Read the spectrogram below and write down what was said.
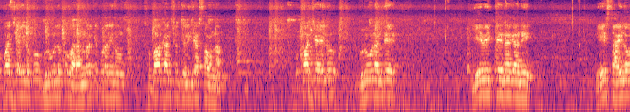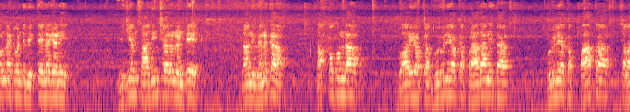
ఉపాధ్యాయులకు గురువులకు వారందరికీ కూడా నేను శుభాకాంక్షలు తెలియజేస్తూ ఉన్నాను. ఉపాధ్యాయులు గురువులంటే ఏ వ్యక్తి అయినా కానీ ఏ స్థాయిలో ఉన్నటువంటి వ్యక్తి అయినా కానీ విజయం సాధించారని అంటే దాని వెనుక తప్పకుండా వారి యొక్క గురువుల యొక్క ప్రాధాన్యత గురువుల యొక్క పాత్ర చాలా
